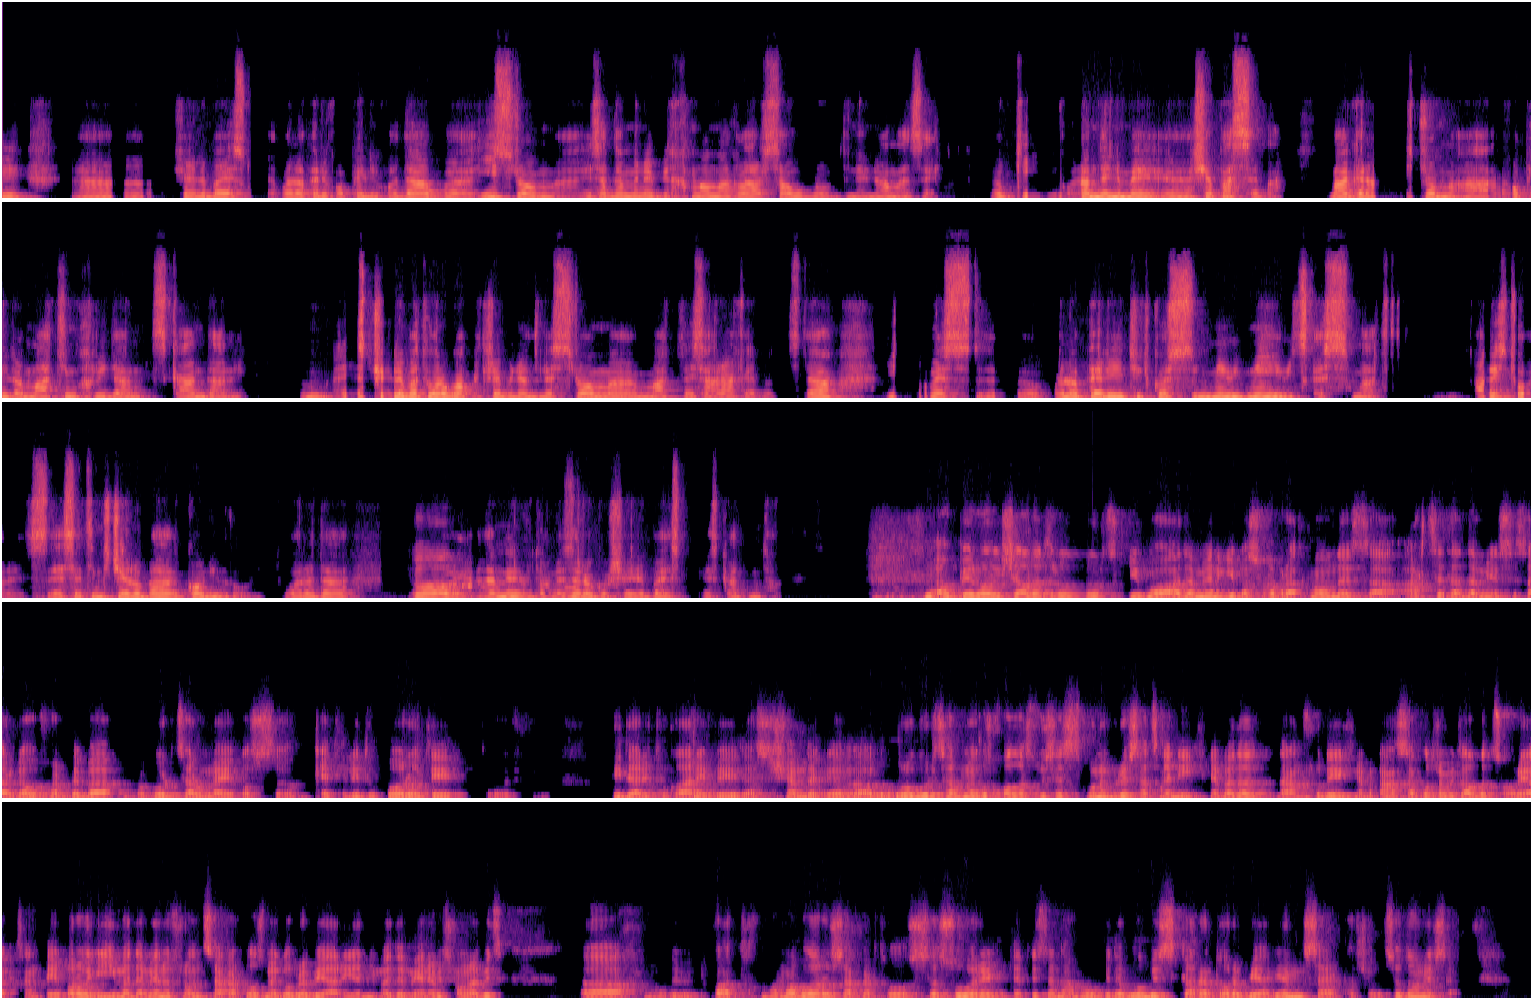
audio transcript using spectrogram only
შეიძლება ეს ყველაფერი ყოფილიყო და ის რომ ეს ადამიანები ხმამაღლა არ საუბრობდნენ ამაზე კი იყო რამდენიმე შეფასება მაგრამ ის რომ არ ყოფილა მათი მხრიდან სკანდალი ეს შეიძლება თუ არა გვაფიქრებინებდეს რომ მათ ეს არ აღებოთ და ის რომ ეს ყველაფერი თითქოს მიივიწყეს მათ არის თუ არა ეს ესეთი მსჯელობა გონივრული თუ არა და ადამიანურ დონეზე როგორ შეიძლება ეს ეს გადმოთავაზოს ა პირველ რიგში ალბათ როგორც კი ადამიანი კი პასუხებ რა თქმა უნდა ეს არც ერთ ადამიანს ეს არ გაუხარდება როგორც არ უნდა იყოს კეთილი თუ ბოროტი დიდარი თუ ღარიბი და შემდეგ. როგორც არ უნდა იყოს ყოველთვის ეს ბუნებრივი საწყენი იქნება და დამწუდი იქნება. განსაკუთრებით ალბათ სწორი აქცენტი იყო რომ იმ ადამიანებს რომელიც საქართველოს მეგობრები არიან იმ ადამიანებს რომლებიც მოდი ვთქვათ, მომავლა რომ საქართველოს სუვერენიტეტის და დამოუკიდებლობის გარანტორები არიან საერთაშორისო დონეზე.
